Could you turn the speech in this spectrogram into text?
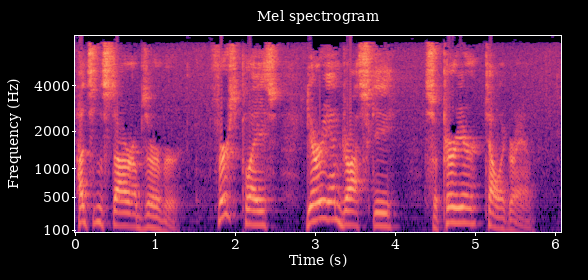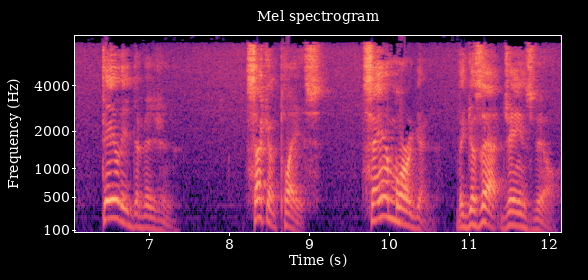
Hudson Star Observer. First place, Gary Androsky, Superior Telegram. Daily Division. Second place, Sam Morgan, The Gazette, Janesville.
